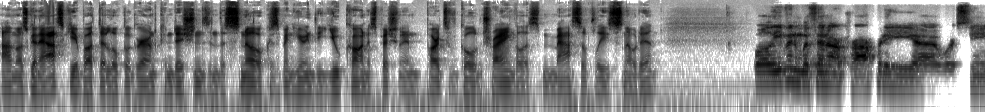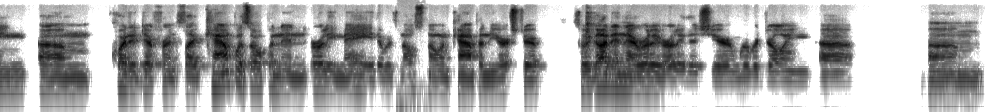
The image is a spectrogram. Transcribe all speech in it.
Um, I was going to ask you about the local ground conditions in the snow because I've been hearing the Yukon, especially in parts of Golden Triangle, is massively snowed in. Well, even within our property, uh, we're seeing um, quite a difference. Like camp was open in early May. There was no snow in camp in the airstrip. So we got in there really early this year and we were drilling, uh, um,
